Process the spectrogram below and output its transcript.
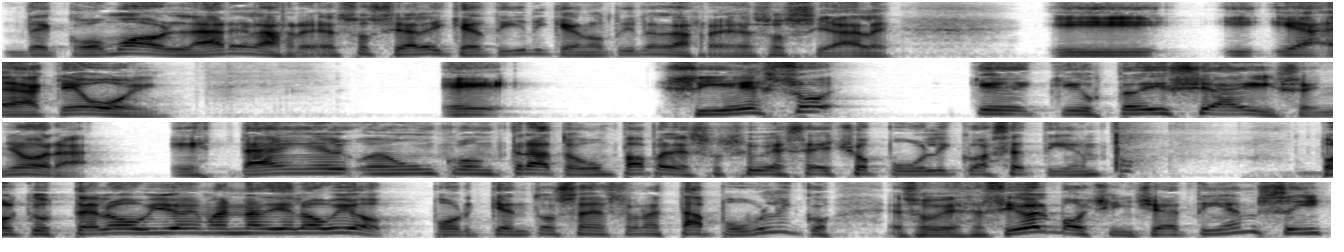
de cómo hablar en las redes sociales y qué tira y qué no tira en las redes sociales. Y, y- y a, a qué voy. Eh, si eso que, que usted dice ahí, señora, está en, el- en un contrato, en un papel, eso se hubiese hecho público hace tiempo. Porque usted lo vio y más nadie lo vio. ¿Por qué entonces eso no está público? Eso hubiese sido el bochinche de TMC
